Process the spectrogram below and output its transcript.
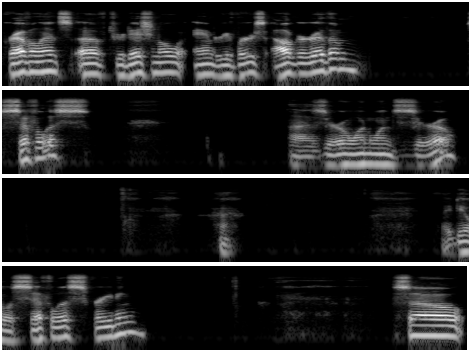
prevalence of traditional and reverse algorithm syphilis, uh, 0110. Huh. They deal with syphilis screening. So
